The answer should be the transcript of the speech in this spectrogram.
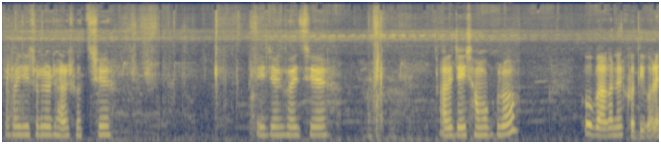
তারপর এই যে ছোটো ছোটো ঢেঁড়স হচ্ছে। এই যে হয়েছে। আর এই যে এই শামুকগুলো খুব বাগানের ক্ষতি করে।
